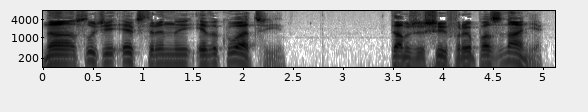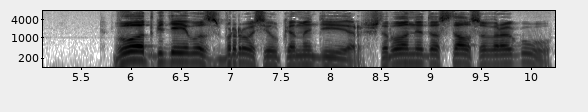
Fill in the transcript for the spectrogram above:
на случай экстренной эвакуации. Там же шифры опознания. Вот где его сбросил командир, чтобы он не достался врагу,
